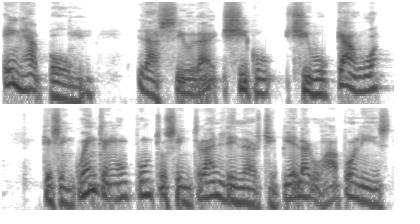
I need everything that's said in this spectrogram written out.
en Japón, la ciudad Shibukawa, que se encuentra en un punto central del archipiélago japonés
